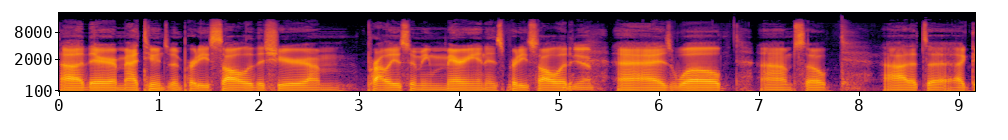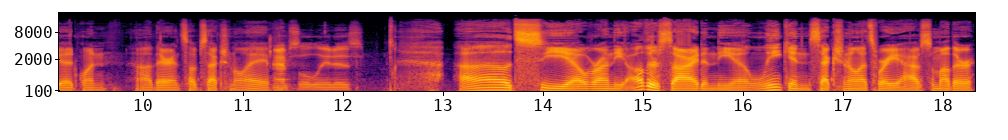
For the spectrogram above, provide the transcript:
Uh, there, Mattoon's been pretty solid this year. I'm probably assuming Marion is pretty solid Yeah. uh, as well. Um, so uh, that's a, a good one uh, there in subsectional A. Absolutely, it is. Uh, let's see. Over on the other side, in the uh, Lincoln sectional, that's where you have some other,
